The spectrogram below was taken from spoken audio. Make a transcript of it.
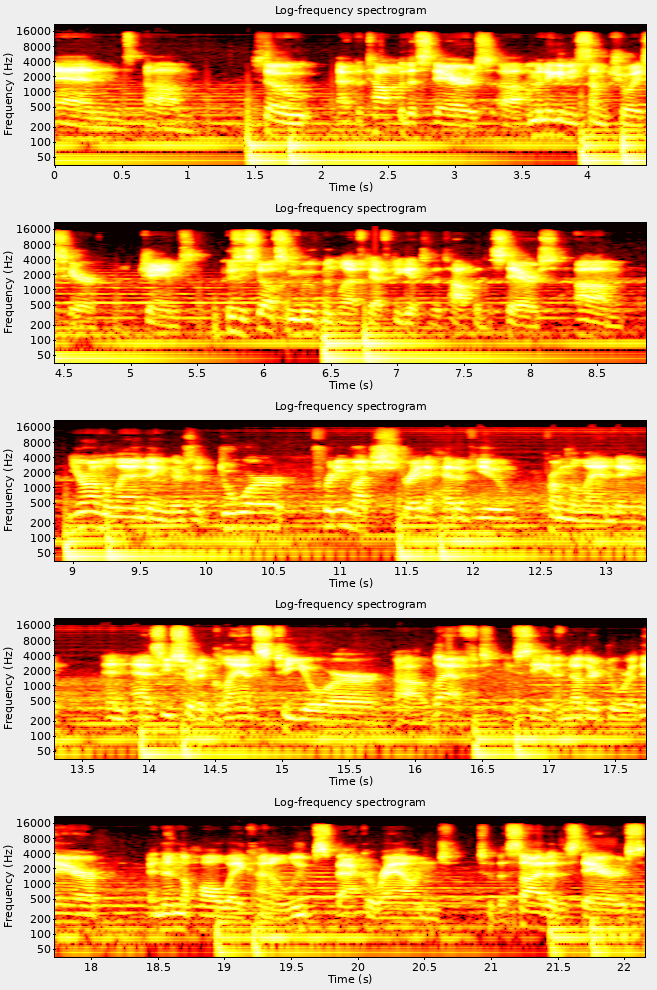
and um, so at the top of the stairs, uh, I'm going to give you some choice here, James, because you still have some movement left after you get to the top of the stairs. Um, you're on the landing. There's a door pretty much straight ahead of you from the landing, and as you sort of glance to your uh, left, you see another door there, and then the hallway kind of loops back around to the side of the stairs.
